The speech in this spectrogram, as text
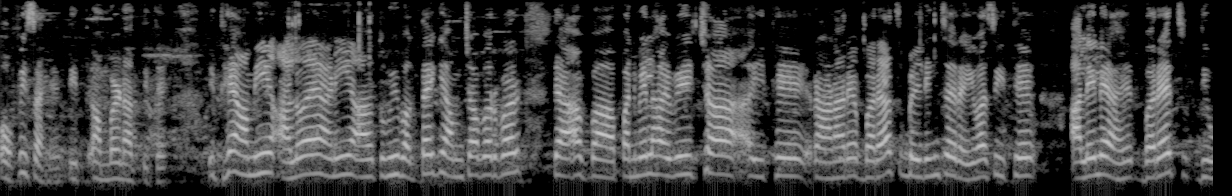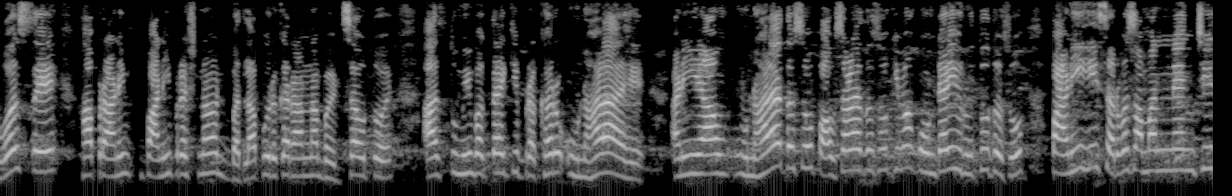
ऑफिस आहे तिथे अंबरनाथ तिथे इथे आम्ही आलो आहे आणि तुम्ही बघताय की आमच्याबरोबर त्या पनवेल हायवेच्या इथे राहणाऱ्या बऱ्याच बिल्डिंगचे रहिवासी इथे आलेले आहेत. बरेच दिवस ते हा प्राणी पाणी प्रश्न बदलापूरकरांना भेडसावतोय. आज तुम्ही बघताय की प्रखर उन्हाळा आहे आणि या उन्हाळ्यात असो पावसाळ्यात असो किंवा कोणत्याही ऋतूत असो पाणी ही सर्वसामान्यांची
